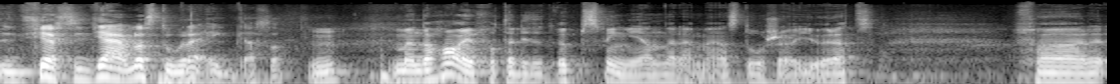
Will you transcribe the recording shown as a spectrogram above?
Det känns så jävla stora ägg alltså. Mm. Men det har ju fått ett litet uppsving igen det där med storsjödjuret. För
